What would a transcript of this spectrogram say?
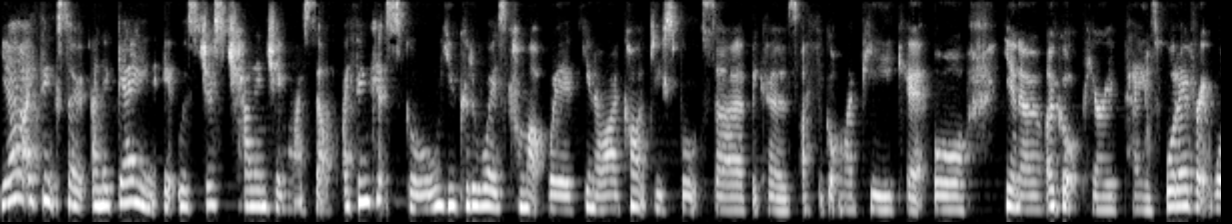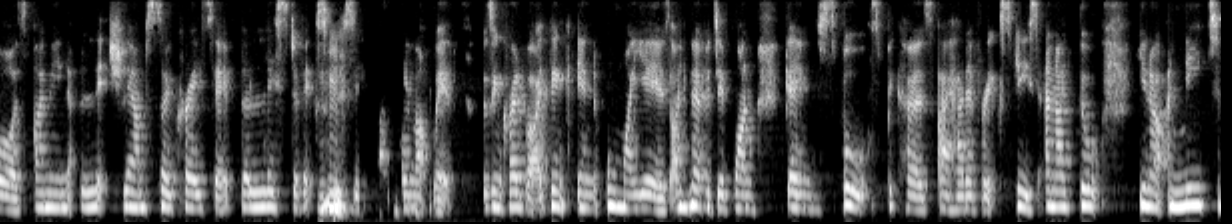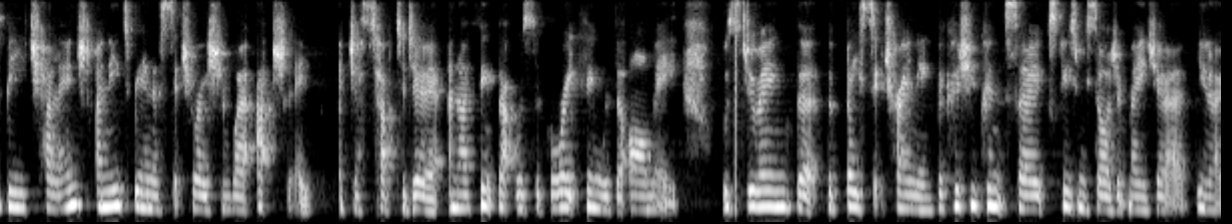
Yeah, I think so. And again, it was just challenging myself. I think at school, you could always come up with, you know, I can't do sports uh, because I forgot my PE kit, or, you know, I got period pains, whatever it was. I mean, literally, I'm so creative. The list of excuses I came up with was incredible. I think in all my years, I never did one game of sports because I had every excuse. And I thought, you know, I need to be challenged. I need to be in a situation where actually I just have to do it. And I think that was the great thing with the army was doing the the basic training because you couldn't say, "Excuse me, Sergeant Major," you know,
